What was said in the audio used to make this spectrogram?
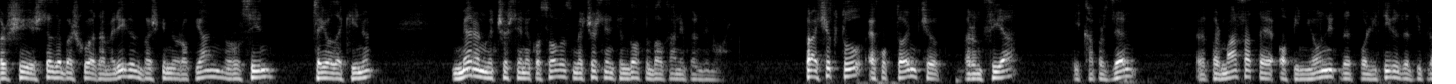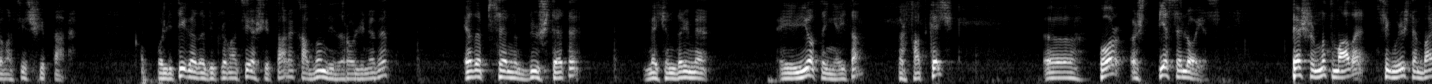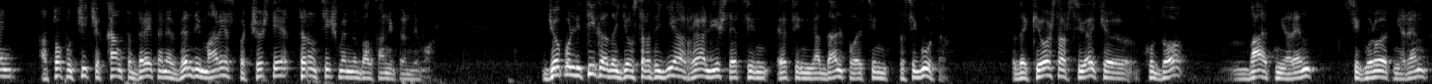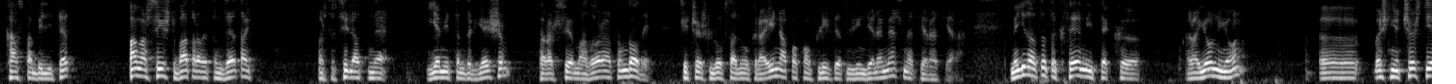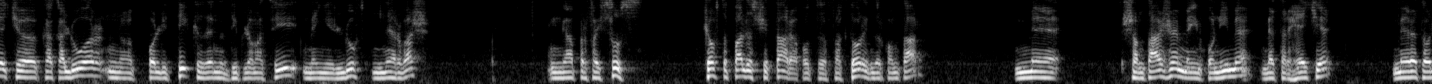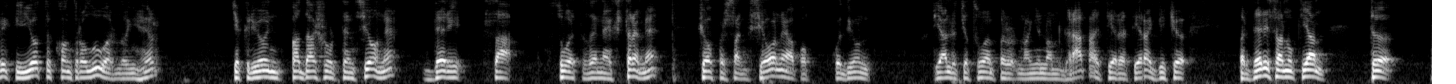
përfshi Shtetet e Bashkuara të Amerikës, Bashkimin Europian, Rusinë, pse jo dhe Kinën, merren me çështjen e Kosovës, me çështjen që ndodh në Ballkanin Perëndimor. Pra që këtu e kuptojmë që rëndësia i kapërcen përmasat e opinionit dhe politikës dhe diplomacisë shqiptare. Politika dhe diplomacia shqiptare ka vendin dhe rolin e vet, edhe pse në dy shtete me qëndrime Jo të njëjta, për fat keq, por është pjesë e lojës. Peshën më të madhe sigurisht e mbajnë ato fuqi që kanë të drejtën e vendimmarrjes për çështje të rëndësishme në Ballkanin Perëndimor. Gjeopolitika dhe gjeostrategjia realisht ecin ngadalë, po ecin të sigurta. Dhe kjo është arsyeja që kudo mbahet një rend, sigurohet një rend, ka stabilitet, Pavarësisht vatrave të nxehta për të cilat ne jemi të ndërgjegjshëm, për arsye madhore ato ndodhin, siç është lufta në Ukrainë apo konfliktet në Lindjen e Mesme e tjera e tjera. Megjithatë të kthehemi tek rajoni jonë, ë është një çështje që ka kaluar në politikë dhe në diplomaci me një luftë nervash nga përfaqësues qoftë të palës shqiptare apo të faktorit ndërkombëtar, me shantazhe, me imponime, me tërheqje, me retorikë jo të kontrolluar ndonjëherë, që krijojnë pa dashur tensione, derisa thuhet dhe në ekstreme, qoftë për sanksione apo ku di unë fjalët që thuhen për ndonjë non grata e tjera e tjera, gjë që përderisa nuk janë të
